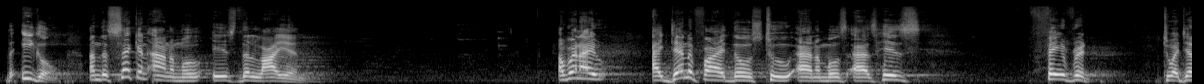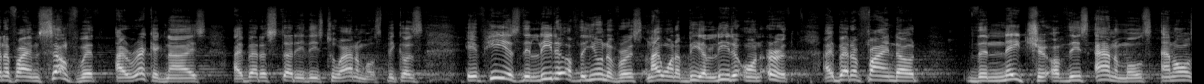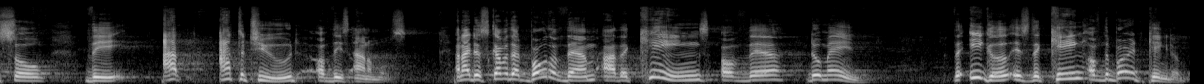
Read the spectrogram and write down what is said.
The eagle. And the second animal is the lion. And when I identified those two animals as his favorite to identify himself with, I recognize I better study these two animals because if he is the leader of the universe and I want to be a leader on earth, I better find out the nature of these animals and also the at- attitude of these animals. And I discovered that both of them are the kings of their domain. The eagle is the king of the bird kingdom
